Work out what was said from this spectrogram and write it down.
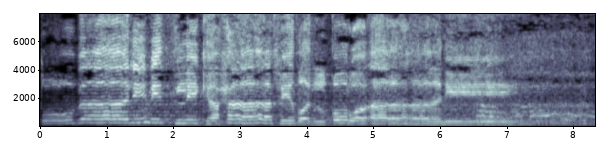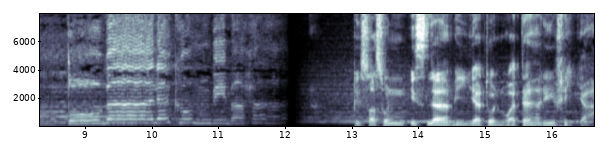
طوبى لمثلك حافظ القرآن. طوبى لكم بمحا قصص إسلامية وتاريخية.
